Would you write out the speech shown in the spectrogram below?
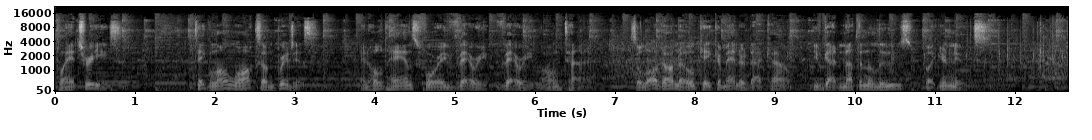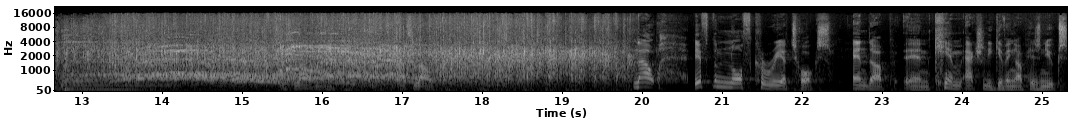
plant trees, take long walks on bridges, and hold hands for a very, very long time. So log on to okcommander.com. You've got nothing to lose but your nukes. That's love, man. That's love. Now, if the North Korea talks end up in Kim actually giving up his nukes,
